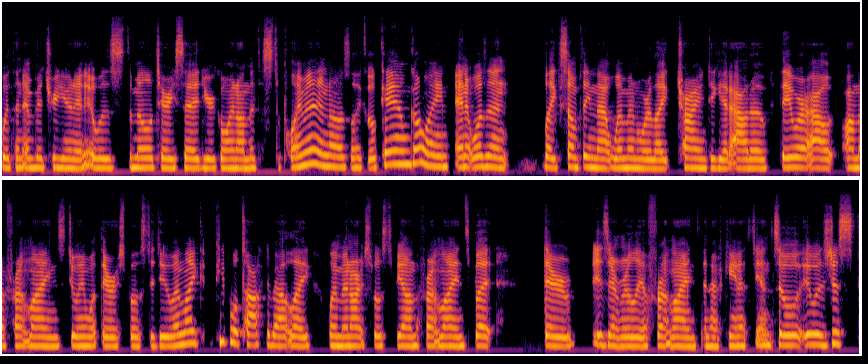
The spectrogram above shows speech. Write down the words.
with an infantry unit. It was the military said you're going on this deployment and I was like, "Okay, I'm going." And it wasn't like something that women were like trying to get out of. They were out on the front lines doing what they were supposed to do. And like people talked about like women aren't supposed to be on the front lines, but there isn't really a front lines in Afghanistan. So it was just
